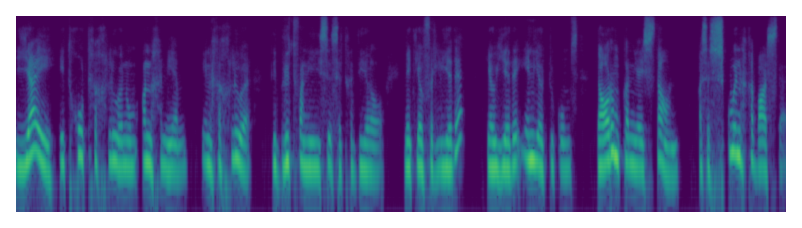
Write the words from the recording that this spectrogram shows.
jy het God geglo en hom aangeneem en geglo die bloed van Jesus het gedeel met jou verlede, jou hede en jou toekoms. Daarom kan jy staan as 'n skoon gewaste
